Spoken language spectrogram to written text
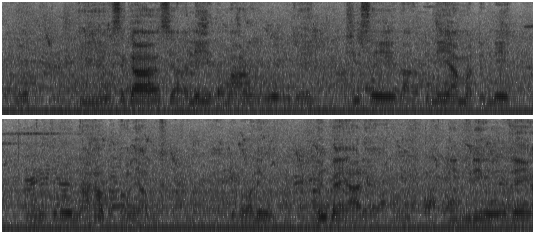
ပေါ့နော်ဒီစကားဆရာအနေသမားတွေကိုဦးဇင်းရှိစေးတာဒီနေ့ရမှဒီနေ့ဟိုသူတို့9000တောင်ရဘူးဆိုတာတော်တော်လေးကိုလုံကန်ရတဲ့ဟိုဒီလူတွေကိုဦးဇင်းက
